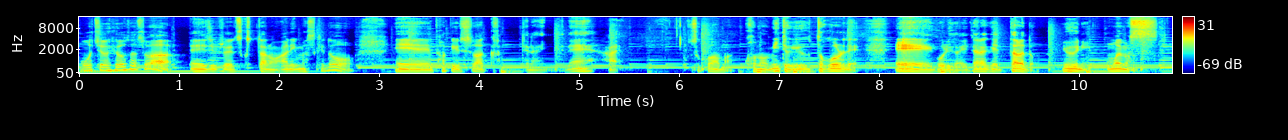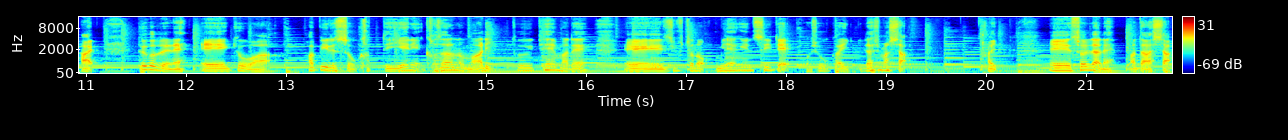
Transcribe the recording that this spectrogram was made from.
お家の表札は、えー、ジプトで作ったのはありますけど、えー、パピルスは買ってないんでね。はい。そこはまあ、好みというところで、えー、ご理解いただけたらというふうに思います。はい。ということでね、えー、今日はパピルスを買って家に飾るのもありというテーマで、えー、エジプトのお土産についてご紹介いたしました。はい。えー、それではね、また明日、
